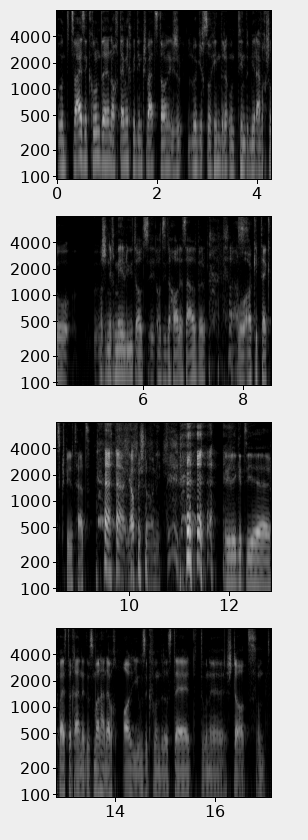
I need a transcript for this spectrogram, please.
Und zwei Sekunden, nachdem ich mit ihm geschwätzt habe, schaue ich so hinter und hinter mir einfach schon wahrscheinlich mehr Leute als, als in der Halle selber, Krass. wo Architect gespielt hat. ja, verstehe ich. Weil irgendwie, ich weiß doch auch nicht, aus Mal haben einfach alle herausgefunden, dass der dort steht und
